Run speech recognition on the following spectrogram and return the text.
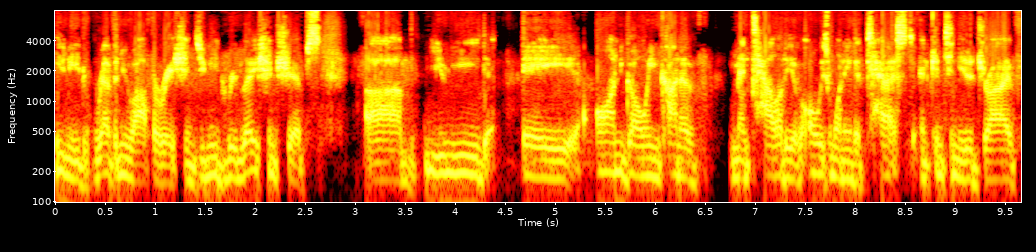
You need revenue operations. You need relationships. Um, you need a ongoing kind of mentality of always wanting to test and continue to drive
